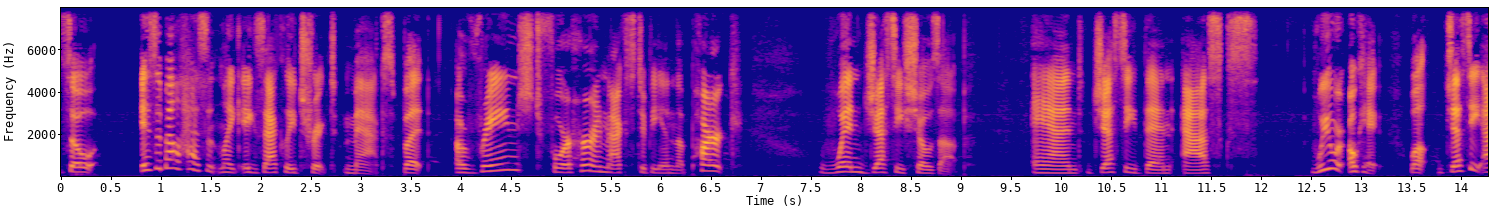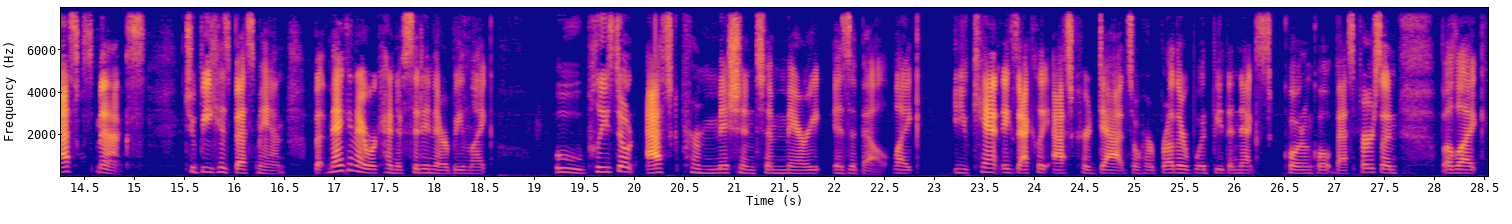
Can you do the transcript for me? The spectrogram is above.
So Isabel hasn't like exactly tricked Max, but arranged for her and Max to be in the park when Jesse shows up. And Jesse then asks, We were okay. Well, Jesse asks Max to be his best man, but Meg and I were kind of sitting there being like, Ooh, please don't ask permission to marry Isabel. Like, you can't exactly ask her dad, so her brother would be the next quote unquote best person, but like,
